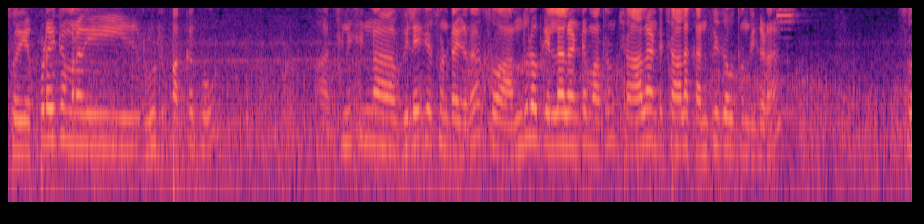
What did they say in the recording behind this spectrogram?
సో ఎప్పుడైతే మనం ఈ రూట్ పక్కకు చిన్న చిన్న విలేజెస్ ఉంటాయి కదా సో అందులోకి వెళ్ళాలంటే మాత్రం చాలా అంటే చాలా కన్ఫ్యూజ్ అవుతుంది ఇక్కడ. సో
